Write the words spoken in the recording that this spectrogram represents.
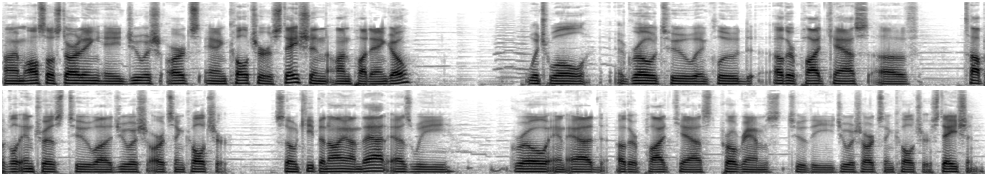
I'm also starting a Jewish arts and culture station on Podango, which will grow to include other podcasts of topical interest to uh, Jewish arts and culture. So keep an eye on that as we grow and add other podcast programs to the Jewish Arts and Culture station.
